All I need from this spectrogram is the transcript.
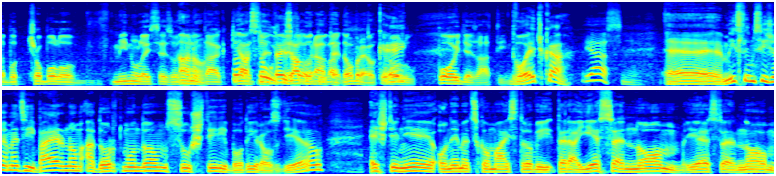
lebo čo bolo v minulej sezóne, ano, tak to, jasné, to, to je zabudnuté. Dobre, okay. Rolu. Pôjde za tým. Dvoječka? Jasne. E, myslím si, že medzi Bayernom a Dortmundom sú 4 body rozdiel ešte nie je o nemeckom majstrovi, teda jesenom, jesenom.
